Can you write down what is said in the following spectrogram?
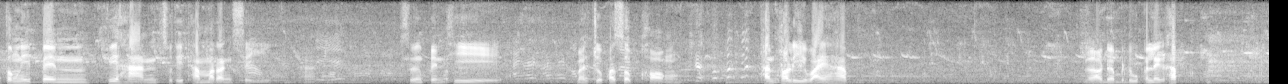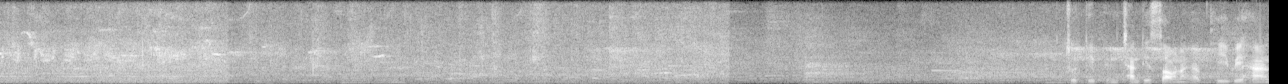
ครับตรงนี้เป็นวิหารสุทธิธรรมรังสีซึ่งเป็นที่บรรจุพระศพของท่านพ่อหลีไว้ครับเดี๋ยวเราเดินไปดูกันเลยครับ จุดที่เป็นชั้นที่สองนะครับ ที่วิหาร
